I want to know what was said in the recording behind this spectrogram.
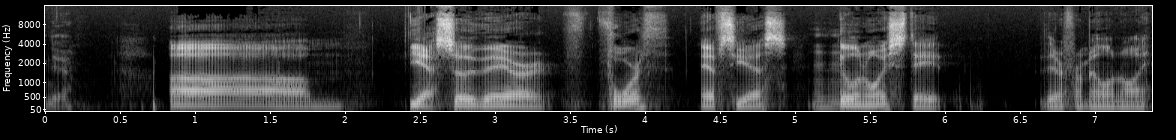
Yeah. Um, yeah, so they are fourth FCS. Illinois State, they're from Illinois.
